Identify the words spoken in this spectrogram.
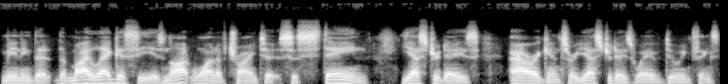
meaning that, that my legacy is not one of trying to sustain yesterday's arrogance or yesterday's way of doing things,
